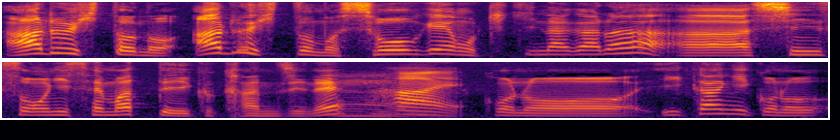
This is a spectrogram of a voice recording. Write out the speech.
ある人のある人の証言を聞きながらあー真相に迫っていく感じね、うんはい。このいかにこの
